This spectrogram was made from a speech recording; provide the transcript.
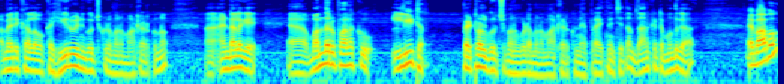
అమెరికాలో ఒక హీరోయిన్ గురించి కూడా మనం మాట్లాడుకున్నాం. అండ్ అలాగే వంద రూపాయలకు లీటర్ పెట్రోల్ గురించి మనం కూడా మనం మాట్లాడుకునే ప్రయత్నం చేద్దాం. దానికంటే ముందుగా ఏ బాబు?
